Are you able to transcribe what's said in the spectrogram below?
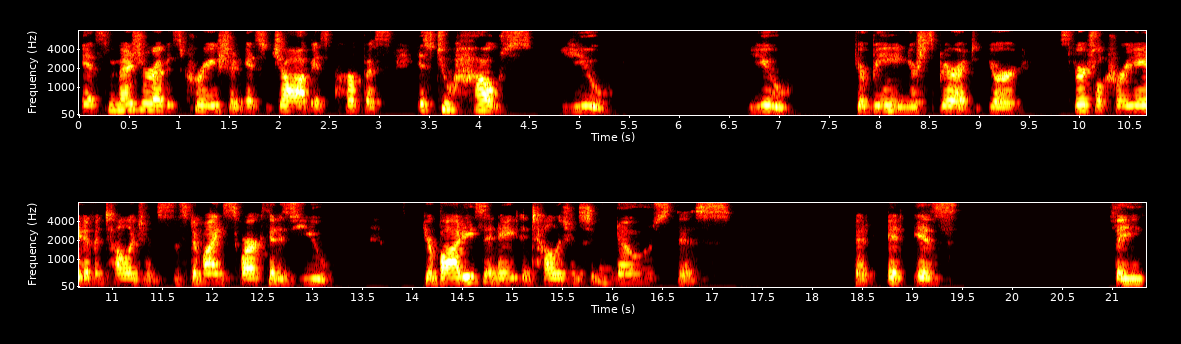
its measure of its creation, its job, its purpose is to house you. You, your being, your spirit, your spiritual creative intelligence, this divine spark that is you. Your body's innate intelligence knows this that it is the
